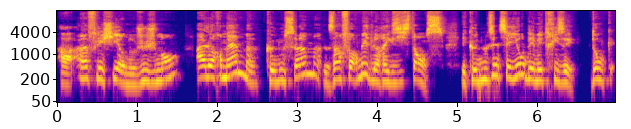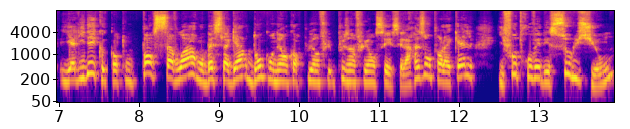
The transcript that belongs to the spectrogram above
à infléchir nos jugements alors même que nous sommes informés de leur existence et que nous essayons de les maîtriser. Donc il y a l'idée que quand on pense savoir, on baisse la garde, donc on est encore plus, influ plus influencé. C'est la raison pour laquelle il faut trouver des solutions,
